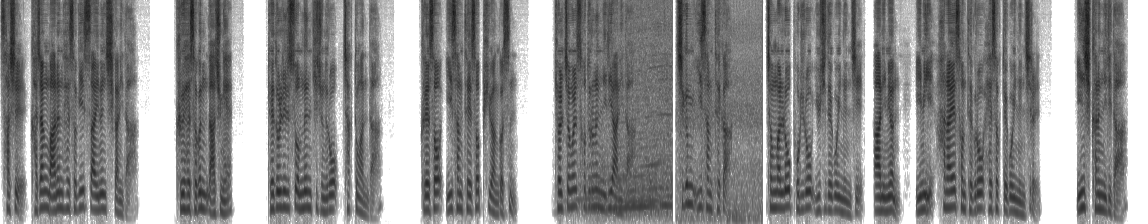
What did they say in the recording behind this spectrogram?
사실 가장 많은 해석이 쌓이는 시간이다. 그 해석은 나중에 되돌릴 수 없는 기준으로 작동한다. 그래서 이 상태에서 필요한 것은 결정을 서두르는 일이 아니다. 지금 이 상태가 정말로 보리로 유지되고 있는지 아니면 이미 하나의 선택으로 해석되고 있는지를 인식하는 일이다.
